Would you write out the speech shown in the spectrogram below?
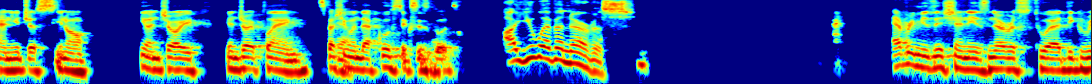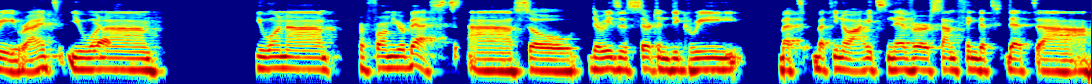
and you just, you know, you enjoy, you enjoy playing, especially yeah. when the acoustics is good. Are you ever nervous? Every musician is nervous to a degree, right? You want to, yeah. you want to perform your best. Uh, so there is a certain degree, but but you know it's never something that that uh,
